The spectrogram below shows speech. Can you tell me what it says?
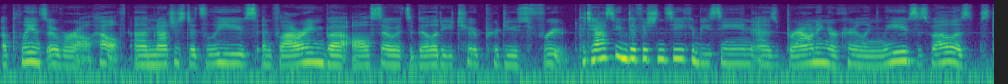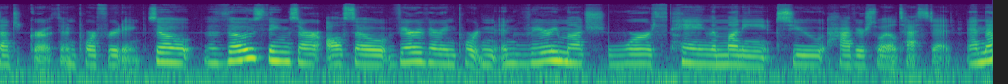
a plant's overall health. Um, not just its leaves and flowering, but also its ability to produce fruit. Potassium deficiency can be seen as browning or curling leaves, as well as stunted growth and poor fruiting. So, those things are also very, very important and very much worth paying the money to have your soil tested. And that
